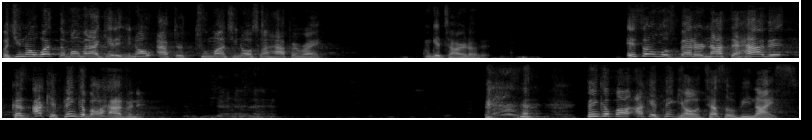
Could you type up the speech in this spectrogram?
But you know what? The moment I get it, you know, after two months, you know what's going to happen, right? I'm getting tired of it. It's almost better not to have it because I can think about having it. think about, I can think, yo, Tesla would be nice.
